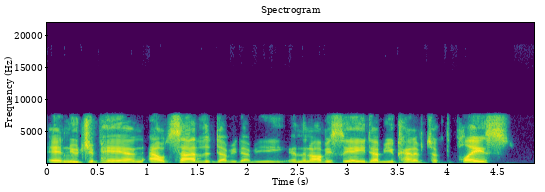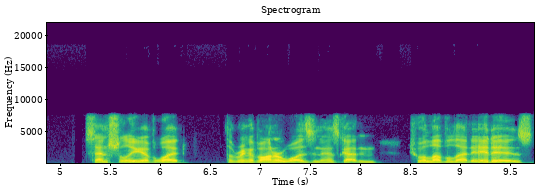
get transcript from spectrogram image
and New Japan outside of the WWE, and then obviously AEW kind of took the place essentially of what the Ring of Honor was and has gotten to a level that it is.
